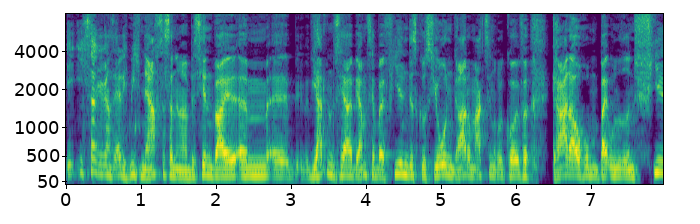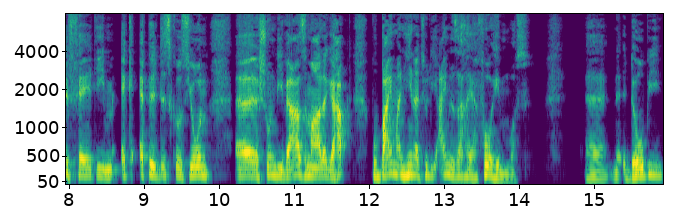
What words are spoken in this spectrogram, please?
ich sage ganz ehrlich, mich nervt das dann immer ein bisschen, weil ähm, äh, wir hatten es ja, wir haben es ja bei vielen Diskussionen, gerade um Aktienrückkäufe, gerade auch um bei unseren vielfältigen Apple-Diskussionen äh, schon diverse Male gehabt, wobei man hier natürlich eine Sache hervorheben muss. Äh, eine Adobe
